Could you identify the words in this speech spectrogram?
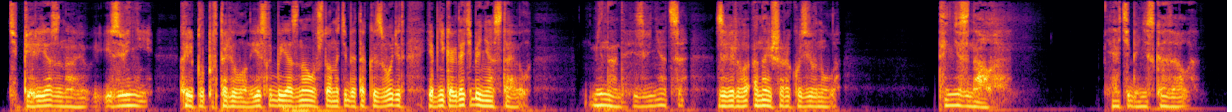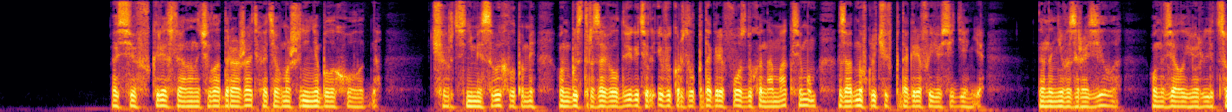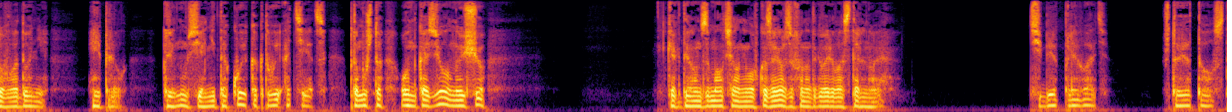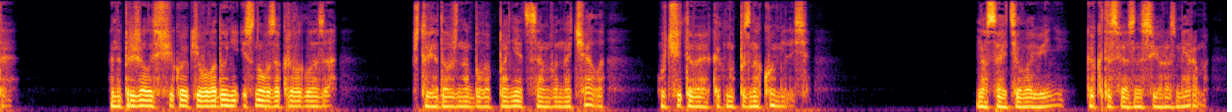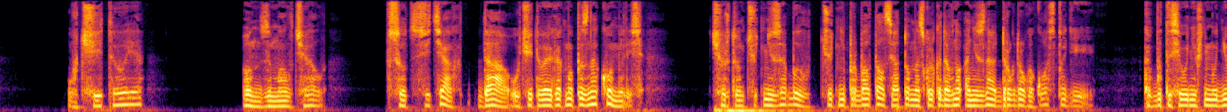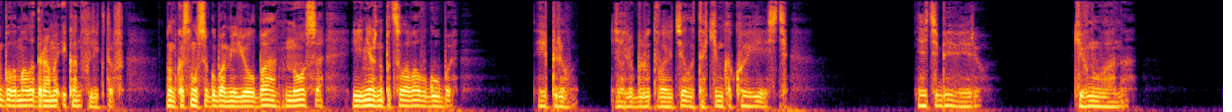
«Теперь я знаю. Извини», — хрипло повторил он. «Если бы я знал, что она тебя так изводит, я бы никогда тебя не оставил». «Не надо извиняться», — заверила она и широко зевнула. «Ты не знала. Я тебе не сказала». Осев в кресле, она начала дрожать, хотя в машине не было холодно. Черт с ними, с выхлопами. Он быстро завел двигатель и выкрутил подогрев воздуха на максимум, заодно включив подогрев ее сиденья. Она не возразила, он взял ее лицо в ладони. «Эйприл, клянусь, я не такой, как твой отец, потому что он козел, но еще...» Когда он замолчал, неловко заерзав, она договорила остальное. «Тебе плевать, что я толстая». Она прижалась щекой к его ладони и снова закрыла глаза. Что я должна была понять с самого начала, учитывая, как мы познакомились. На сайте Лавини, как это связано с ее размером? Учитывая... Он замолчал. В соцсетях, да, учитывая, как мы познакомились. Черт, он чуть не забыл, чуть не проболтался о том, насколько давно они знают друг друга. Господи! Как будто сегодняшнему дню было мало драмы и конфликтов. Он коснулся губами ее лба, носа и нежно поцеловал в губы. «Эйприл, я люблю твое тело таким, какое есть». «Я тебе верю», — кивнула она.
